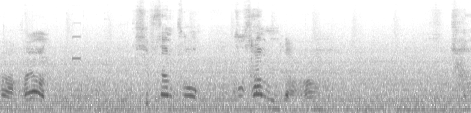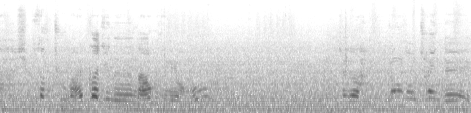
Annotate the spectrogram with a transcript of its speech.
자, 과연 13초 93입니다. 아. 자, 13초 말까지는 나오게 되네요. 제가 이 정도 차인데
